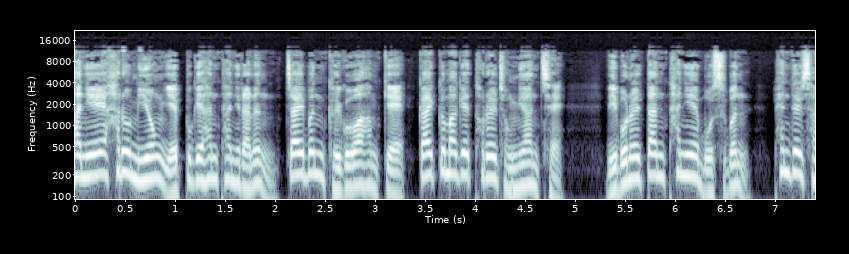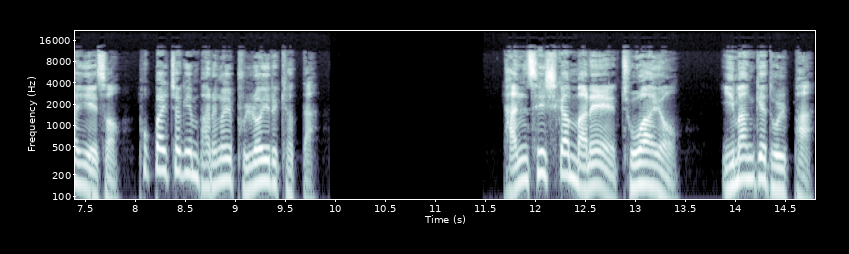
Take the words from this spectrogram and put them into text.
타니의 하루 미용 예쁘게 한 탄이라는 짧은 글과 함께 깔끔하게 털을 정리한 채 리본을 딴 타니의 모습은 팬들 사이에서 폭발적인 반응을 불러일으켰다. 단 3시간 만에 좋아요, 2만 개 돌파,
